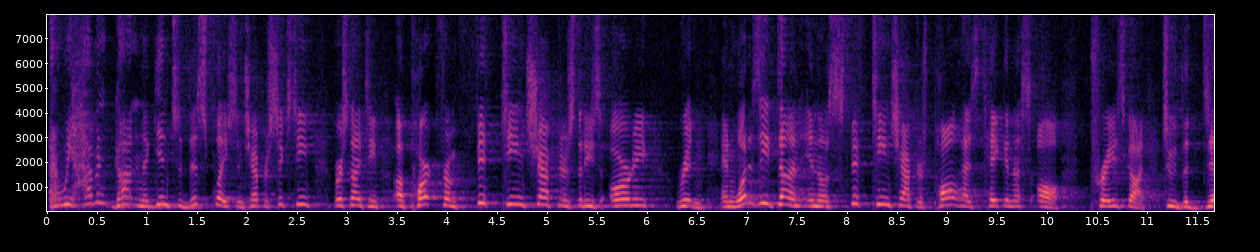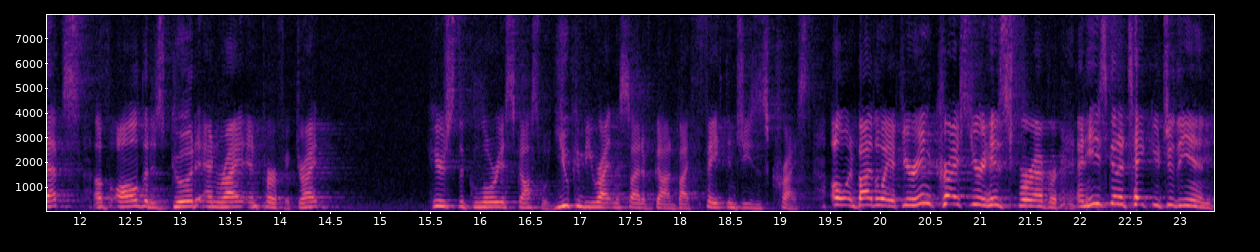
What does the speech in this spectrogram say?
And we haven't gotten again to this place in chapter 16, verse 19, apart from 15 chapters that he's already written. And what has he done in those 15 chapters? Paul has taken us all, praise God, to the depths of all that is good and right and perfect, right? Here's the glorious gospel. You can be right in the sight of God by faith in Jesus Christ. Oh, and by the way, if you're in Christ, you're His forever, and He's going to take you to the end.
